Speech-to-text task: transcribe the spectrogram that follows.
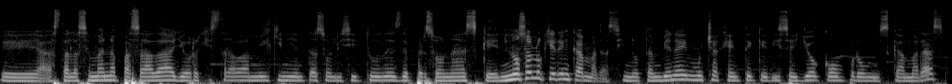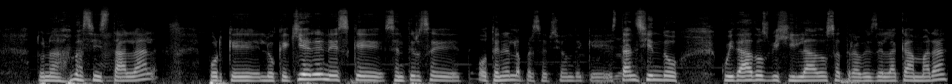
Eh, hasta la semana pasada yo registraba 1.500 solicitudes de personas que no solo quieren cámaras, sino también hay mucha gente que dice yo compro mis cámaras, tú nada más instala, porque lo que quieren es que sentirse o tener la percepción de que están siendo cuidados, vigilados a través de la cámara.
